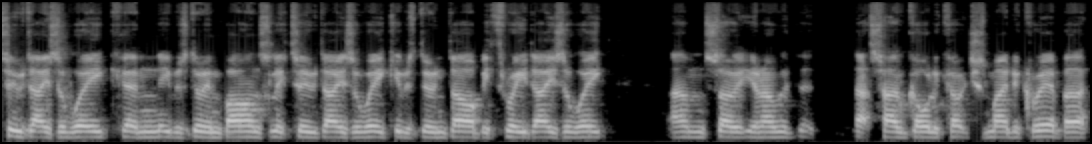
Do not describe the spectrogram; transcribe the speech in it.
two days a week, and he was doing Barnsley two days a week. He was doing Derby three days a week. Um, so you know, that's how goalie coaches made a career. But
